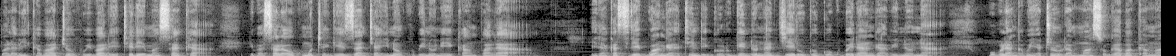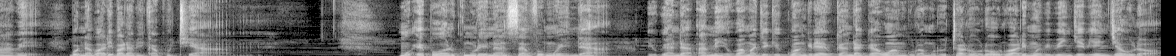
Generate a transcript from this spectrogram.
Balabika baatya okubibaleetera e masaka. Ne basalawo okumutegeeza nti alina okubinona e kampala. Era kasiri eggwanga yatindiga olugendo najja erugogo okubeera ng'abinona wabula nga bwe yatunula mu maaso g'abakama be bonna baali balabika kutya. Mu epo wa 1979 uganda army oba amagye g'eggwanga erya uganda gawangulwa mu lutalo olwo olwalimu ebibinja eby'enjawulo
